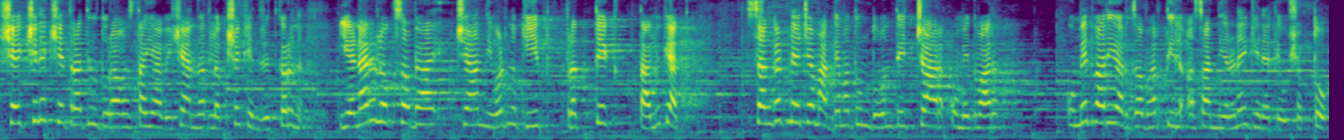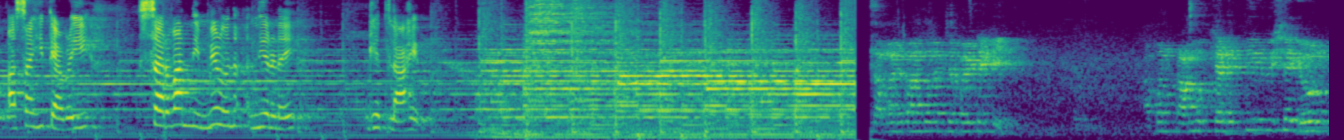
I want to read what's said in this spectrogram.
शैक्षणिक क्षेत्रातील दुरावस्था या विषयांवर लक्ष केंद्रित करून येणाऱ्या लोकसभेच्या निवडणुकीत प्रत्येक तालुक्यात संघटनेच्या माध्यमातून दोन ते चार उमेदवार उमेदवारी अर्ज भरतील असा निर्णय घेण्यात येऊ शकतो असाही त्यावेळी सर्वांनी मिळून निर्णय घेतला आहे. आपण प्रामुख्याने तीन विषय घेऊन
